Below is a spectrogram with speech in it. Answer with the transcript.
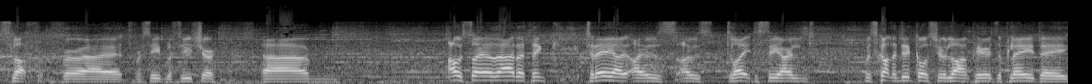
slot for for uh, foreseeable future. Um, outside of that, I think today I, I, was I was delighted to see Ireland when Scotland did go through long periods of play. They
